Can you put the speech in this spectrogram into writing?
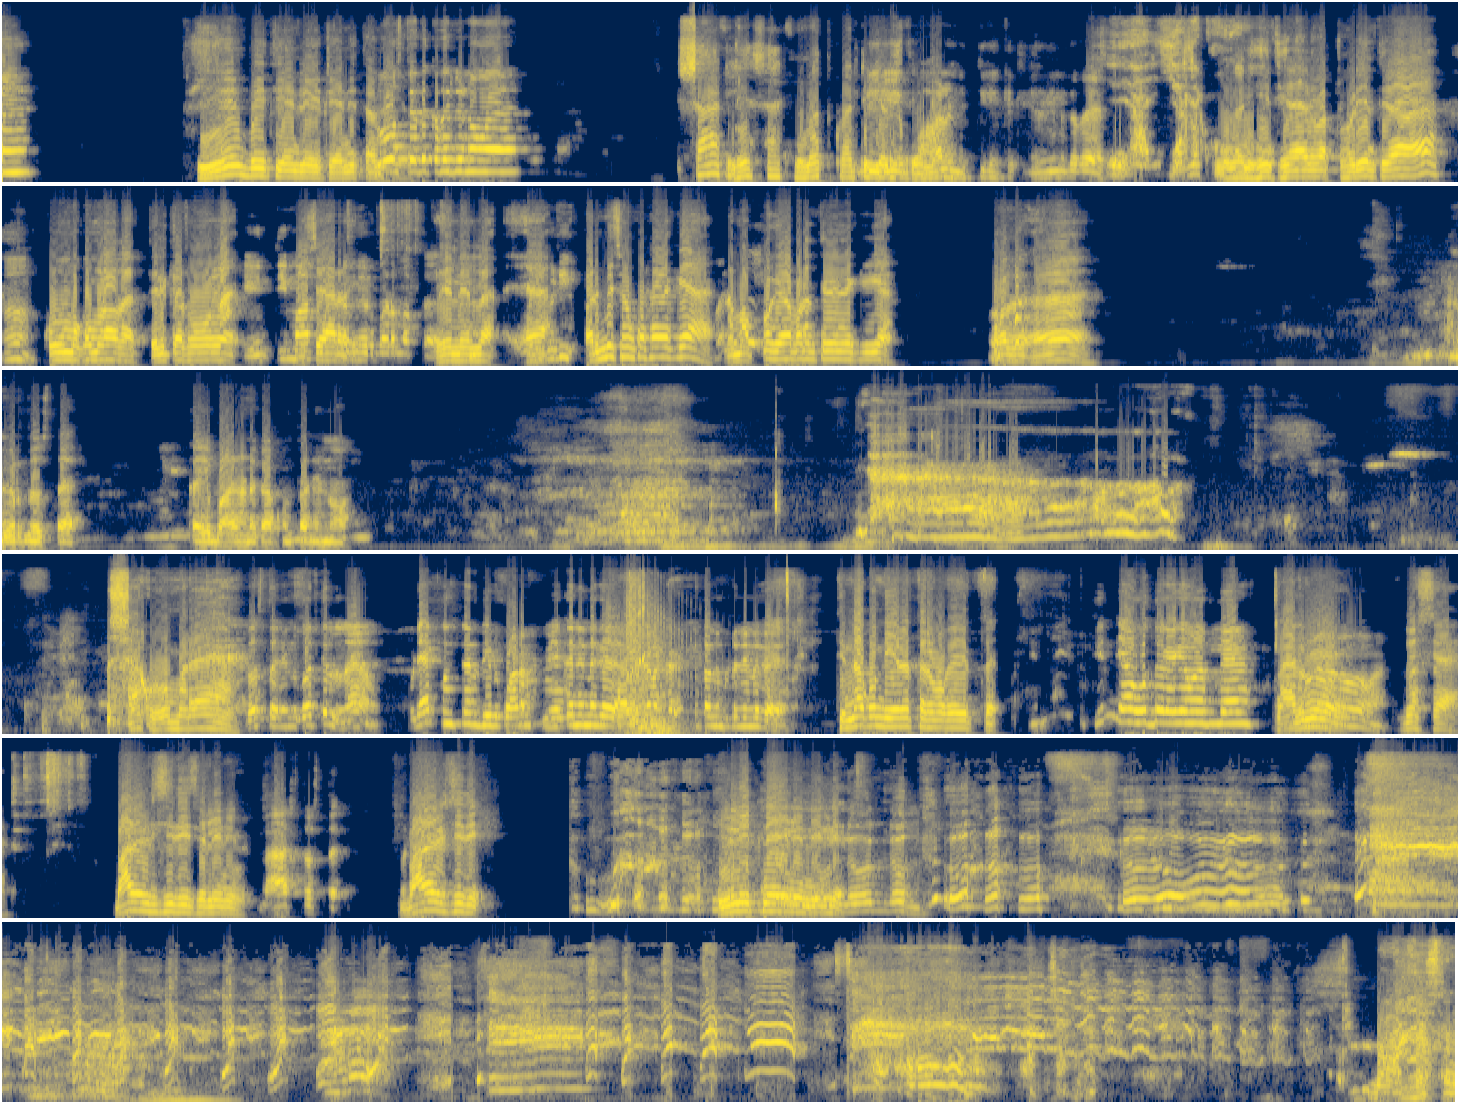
ಏನ್ ಬೈತಿ ಏನ್ಲಿ ಲೇಟ್ ಏನಿತ್ತ ದೋಸ್ತ ಎದಕ್ ಅದಕ್ಕೆ ನಾವ? ಸಾಕ್ಲಿ ಸಾಕ್ ಮತ್ ಕ್ವಾಲಿಟಿ ಬಾಳ ನೆತ್ತಿಗೆ ಹಾಕೈತಿ ನಿನಗದ. ನಾನು ಏನ್ ಹೇಳಿ ಹೊಡಿ ಅಂತ ಹೇಳ ಹ್ಮ್ ಕುದ್ ಮಕ್ಕೊಂಬಿಡೋದ ತಲೆ ಕೆಲ್ಸಲ್ಲ ಹೆಂಡತಿ ಮಾತು ವಿಚಾರ. ಇರ್ಬೇಡ ಮತ್ತ. ಇಲ್ಲ ಇಲ್ಲ. ಪರ್ಮಿಷನ್ ಕೊಟ್ಟಾಳಕ್ಕೆ? ನಮ್ಮ ಅಪ್ಪಗೆ ಹೇಳ್ಬೇಡ ಅಂತ ಹೇಳಿ ಆಕಿಗೆ. ಹೌದ ಹಗರ್ ದೋಸ್ತ ಕೈ ಬಾಳ ನಡಕ ಕುಂತ ನೀನು ಸಾಕು ಮರ ದೋಸ್ತ ನಿನ್ ಗೊತ್ತಿಲ್ಲ ಕುಡಿಯಾಕ ಕುಂತ ದೀಡ್ ಕ್ವಾರ್ಟರ್ ಬೇಕ ನಿನಗ ಅದನ್ನ ತಂದ್ಬಿಟ್ಟ ನಿನಗ. ತಿನ್ನಾಕೊಂದ್ ಏನ ತರಬೇಕಾಗಿತ್ತು. ತಿಂದ ಯಾವ ಉದ್ದಾಗ ಮೊದ್ಲೆ ಆದ್ರೂ ದೋಸ್ತ ಬಾಳ ಹಿಡಿಸಿದಿ ಚಲಿ ನೀನು. ಲಾಸ್ಟ್ ದೋಸ್ತ. ಬಾಳ ಹಿಡಿಸಿದಿ. ಇಲ್ಲಿ ನೀನು ಇಲ್ಲಿ. ಬಾಳ ದೋಸ್ತ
